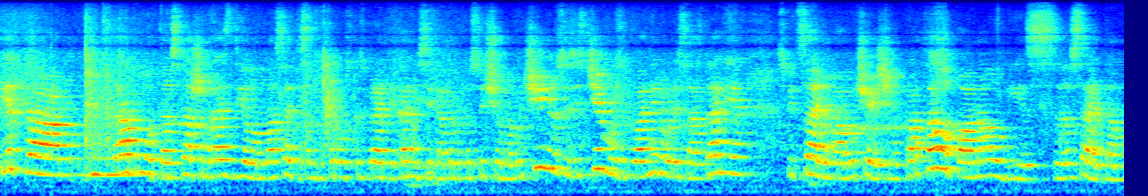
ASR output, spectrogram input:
это работа с нашим разделом на сайте Санкт-Петербургской избирательной комиссии, который посвящен обучению, в связи с чем мы запланировали создание специального обучающего портала по аналогии с сайтом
